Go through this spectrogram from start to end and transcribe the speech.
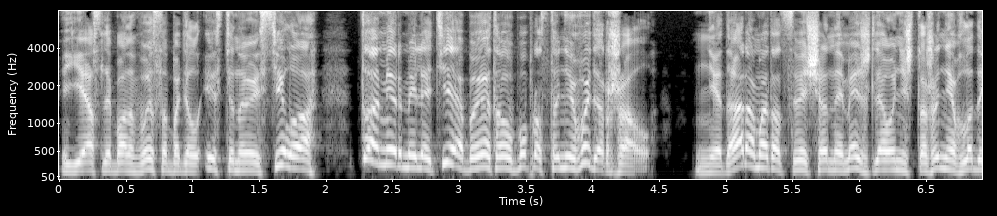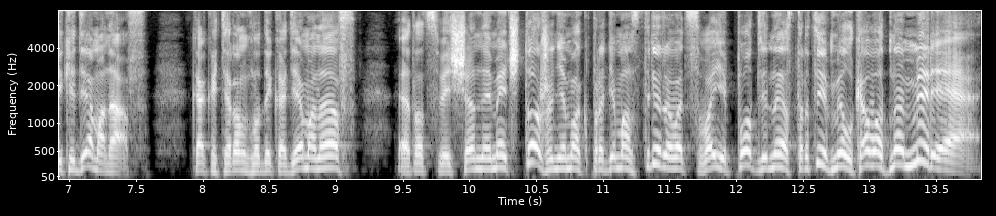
Если бы он высвободил истинную силу, то мир Мелития бы этого попросту не выдержал. Недаром этот священный меч для уничтожения владыки демонов. Как и тиран владыка демонов, этот священный меч тоже не мог продемонстрировать свои подлинные остроты в мелководном мире!»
